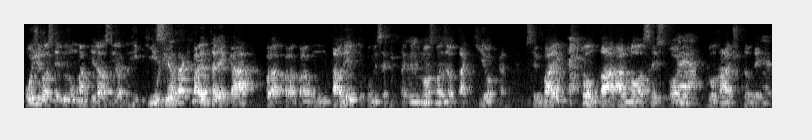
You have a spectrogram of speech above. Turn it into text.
Hoje nós temos um material assim, ó, riquíssimo para né? entregar para um talento como esse aqui que está aqui Uhum. do nosso lado. Está aqui, ó, cara. Você vai contar a nossa história É. do rádio também. É.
